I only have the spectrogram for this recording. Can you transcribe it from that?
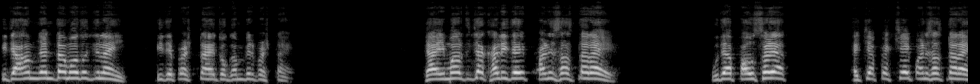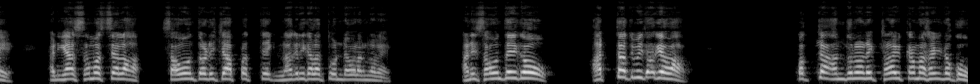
इथे आम जनता महत्वाची नाही. इथे प्रश्न आहे तो गंभीर प्रश्न आहे. या इमारतीच्या खाली जे पाणी साचणार आहे उद्या पावसाळ्यात याच्यापेक्षाही पाणी साचणार आहे आणि या समस्याला सावंतवाडीच्या प्रत्येक नागरिकाला तोंड द्यावं लागणार आहे. आणि सावंतवाडी गो आत्ता तुम्ही जागे व्हा फक्त आंदोलन एक ठराविक कामासाठी नको.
